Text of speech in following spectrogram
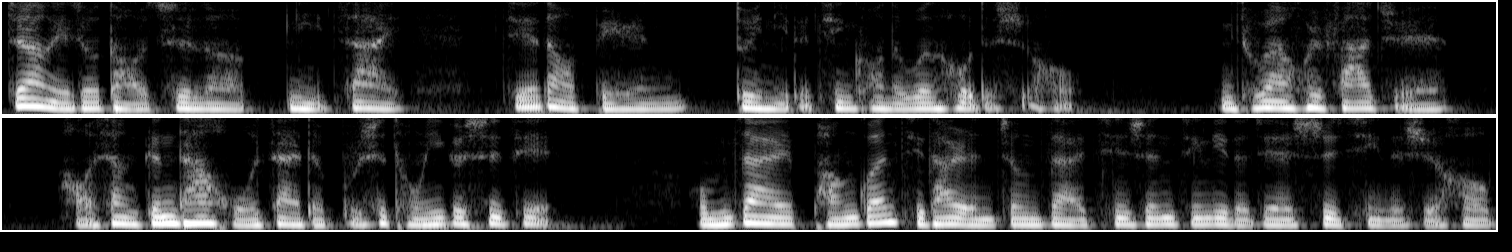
这样也就导致了你在接到别人对你的近况的问候的时候，你突然会发觉，好像跟他活在的不是同一个世界。我们在旁观其他人正在亲身经历的这些事情的时候，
